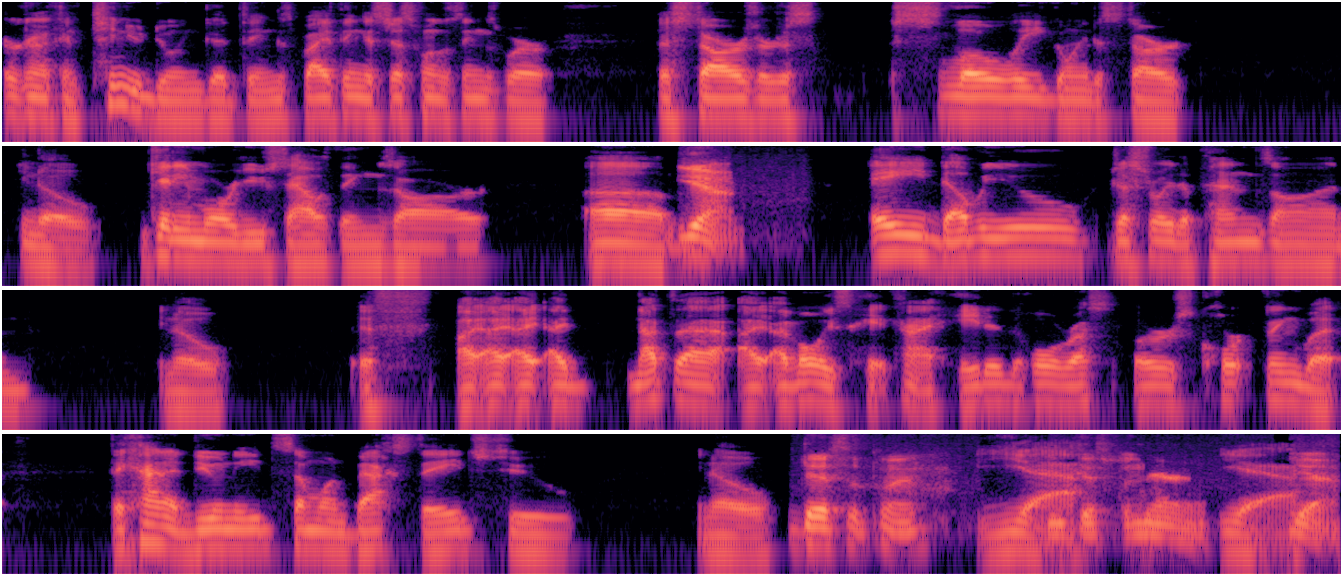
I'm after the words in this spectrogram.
they're going to continue doing good things, but I think it's just one of those things where the stars are just slowly going to start, you know, getting more used to how things are. Um, Yeah. AEW just really depends on, you know, if I I, I, not that I, I've always hate, kind of hated the whole wrestlers court thing, but they kind of do need someone backstage to, you know, Discipline. yeah, Disciplinary. yeah, Yeah.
